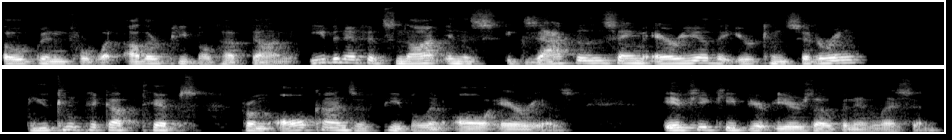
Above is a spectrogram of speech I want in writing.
open for what other people have done even if it's not in this exactly the same area that you're considering you can pick up tips from all kinds of people in all areas if you keep your ears open and listen.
